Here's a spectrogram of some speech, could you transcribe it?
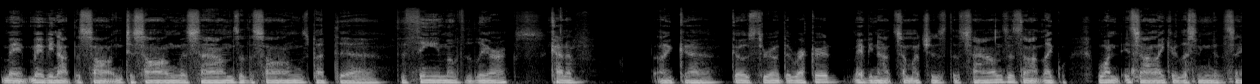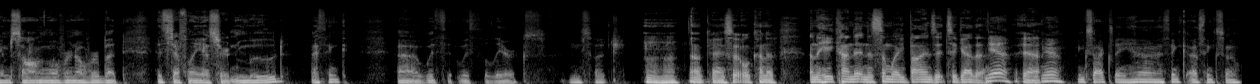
may, maybe not the song to song the sounds of the songs but the the theme of the lyrics kind of like uh, goes throughout the record. Maybe not so much as the sounds. It's not like one it's not like you're listening to the same song over and over but it's definitely a certain mood I think uh, with with the lyrics and such. Mm-hmm. okay so it will kind of and he kind of in some way binds it together. Yeah. Yeah. Yeah exactly. Yeah I think I think so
